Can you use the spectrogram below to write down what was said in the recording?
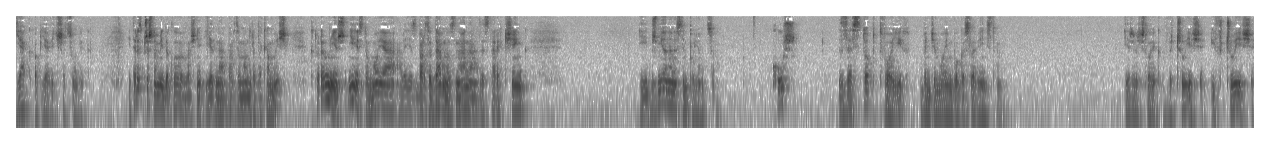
jak objawić szacunek. I teraz przyszła mi do głowy właśnie jedna bardzo mądra taka myśl, która również nie jest to moja, ale jest bardzo dawno znana ze starych księg i brzmi ona następująco. Kurz ze stop Twoich będzie moim błogosławieństwem. Jeżeli człowiek wyczuje się i wczuje się,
